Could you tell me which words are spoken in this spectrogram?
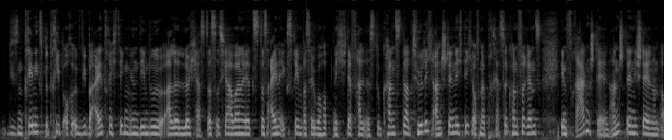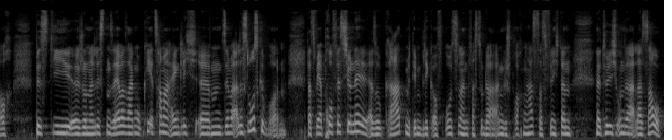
diesen Trainingsbetrieb auch irgendwie beeinträchtigen, indem du alle löcherst. Das ist ja aber jetzt das eine Extrem, was ja überhaupt nicht der Fall ist. Du kannst natürlich anständig dich auf einer Pressekonferenz den Fragen stellen, anständig stellen und auch bis die äh, Journalisten selber sagen, okay, jetzt haben wir eigentlich, ähm, sind wir alles losgeworden. Das wäre professionell. Also gerade mit dem Blick auf Russland, was du da angesprochen hast, das finde ich dann natürlich unter aller Sau.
